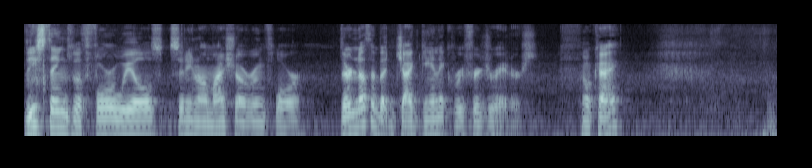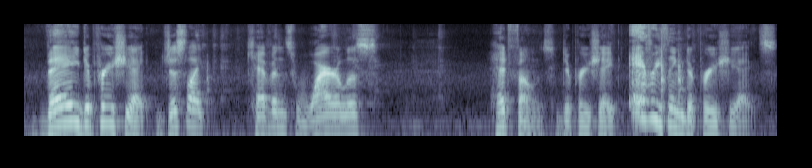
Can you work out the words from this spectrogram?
these things with four wheels sitting on my showroom floor, they're nothing but gigantic refrigerators. Okay? They depreciate, just like Kevin's wireless headphones depreciate. Everything depreciates.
